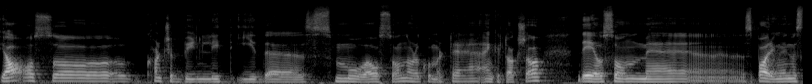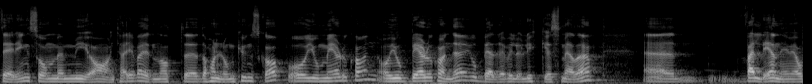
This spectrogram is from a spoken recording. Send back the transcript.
Ja, og så kanskje begynne litt i det små også når det kommer til enkeltaksjer. Det er jo sånn med sparing og investering som med mye annet her i verden at eh, det handler om kunnskap. Og jo mer du kan, og jo bedre du kan det, jo bedre vil du lykkes med det. Eh, veldig enig i å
